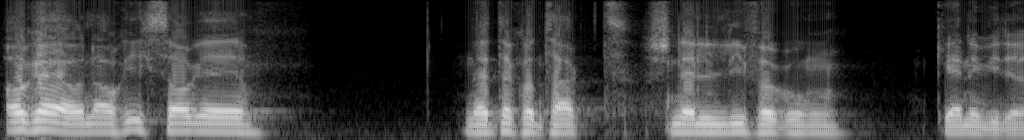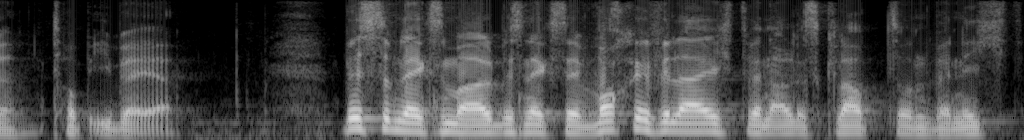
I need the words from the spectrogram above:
Okay, und auch ich sage, netter Kontakt, schnelle Lieferung, gerne wieder Top eBayer. Bis zum nächsten Mal, bis nächste Woche vielleicht, wenn alles klappt und wenn nicht,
